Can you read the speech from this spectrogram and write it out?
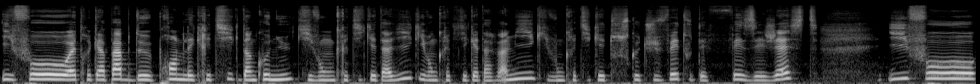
il faut être capable de prendre les critiques d'inconnus qui vont critiquer ta vie, qui vont critiquer ta famille, qui vont critiquer tout ce que tu fais, tous tes faits et gestes. Il faut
